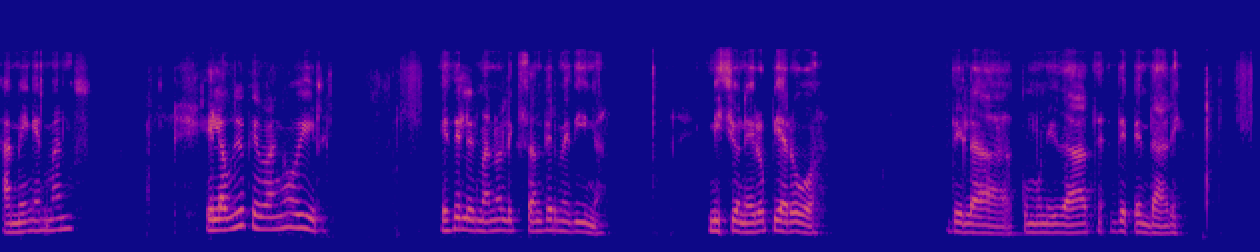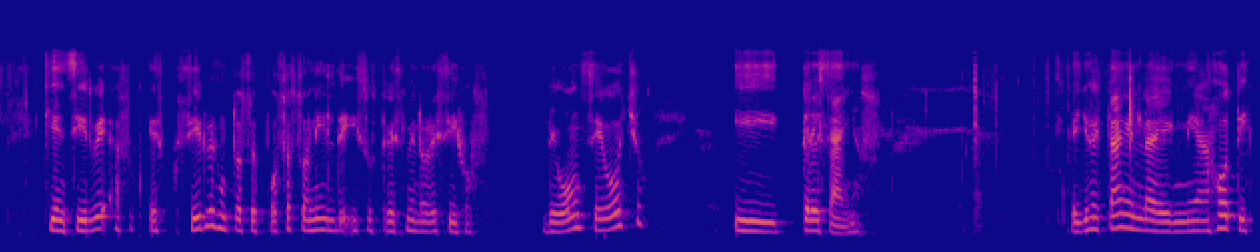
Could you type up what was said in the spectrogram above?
Amén, hermanos. El audio que van a oír es del hermano Alexander Medina, misionero Piaroa de la comunidad de Pendare quien sirve, sirve junto a su esposa Sonilde y sus tres menores hijos, de 11, 8 y 3 años. Ellos están en la etnia Joti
